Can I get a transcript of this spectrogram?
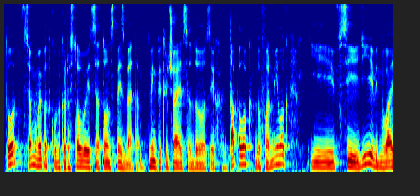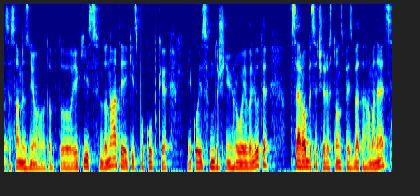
то в цьому випадку використовується тон Space Beta. Він підключається до цих тапалок, до фармілок, і всі дії відбуваються саме з нього. Тобто якісь донати, якісь покупки якоїсь внутрішньої ігрової валюти. Все робиться через тон Space Beta гаманець,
